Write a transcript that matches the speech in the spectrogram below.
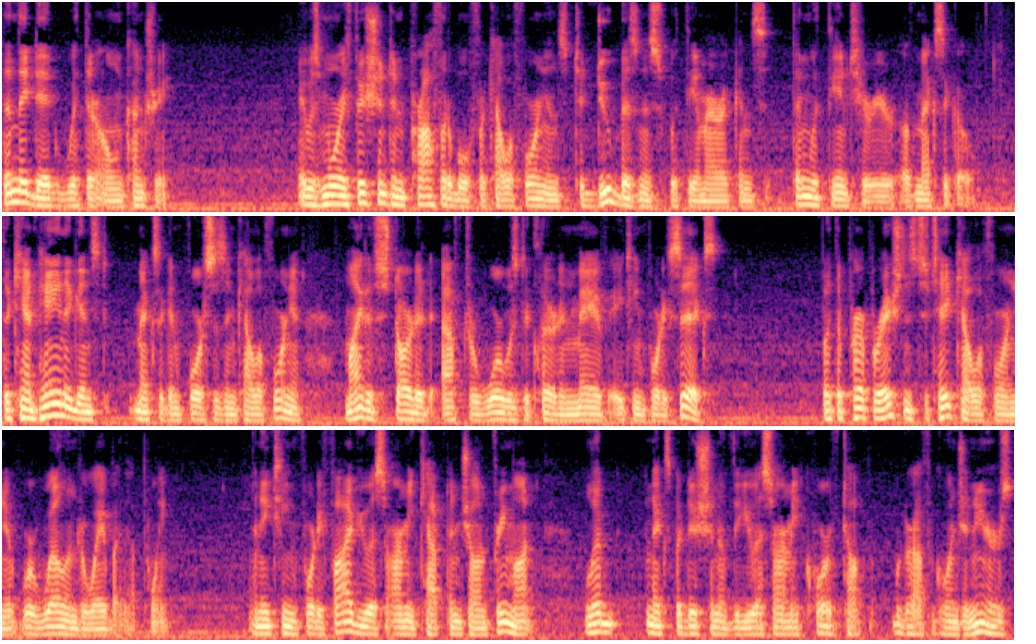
than they did with their own country. It was more efficient and profitable for Californians to do business with the Americans than with the interior of Mexico. The campaign against Mexican forces in California might have started after war was declared in May of 1846, but the preparations to take California were well underway by that point. In 1845, U.S. Army Captain John Fremont led an expedition of the U.S. Army Corps of Topographical Engineers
